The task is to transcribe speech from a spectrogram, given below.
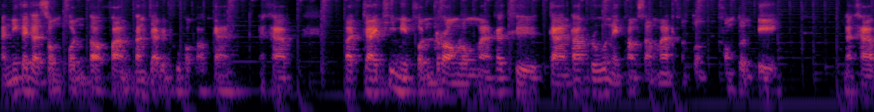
อันนี้ก็จะส่งผลต่อความตั้งใจเป็นผู้ประกอบการนะครับ ปัจจัยที่มีผลรองลงมาก็คือ การรับรู้ในความสามารถของตนของตนเองนะครับ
